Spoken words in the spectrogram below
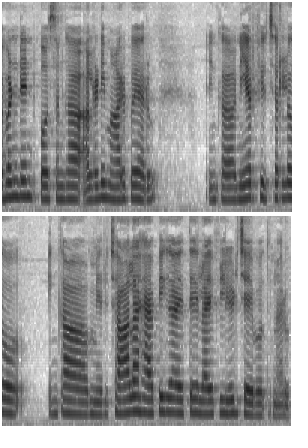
అబండెంట్ పర్సన్గా ఆల్రెడీ మారిపోయారు. ఇంకా నియర్ ఫ్యూచర్లో ఇంకా మీరు చాలా హ్యాపీగా అయితే లైఫ్ లీడ్ చేయబోతున్నారు.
